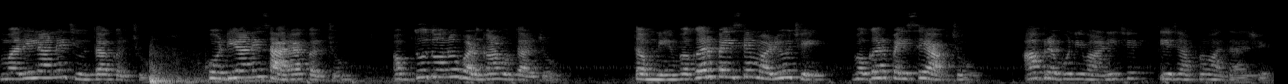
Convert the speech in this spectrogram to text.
મરેલાને જીવતા કરજો, ખોડિયાને સારા કરજો, અબદૂતોનો વળગાણ ઉતારજો. તમને વગર પૈસે મળ્યું છે, વગર પૈસે આપજો. આ પ્રભુની વાણી છે, તે જ આપણો આધાર છે.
